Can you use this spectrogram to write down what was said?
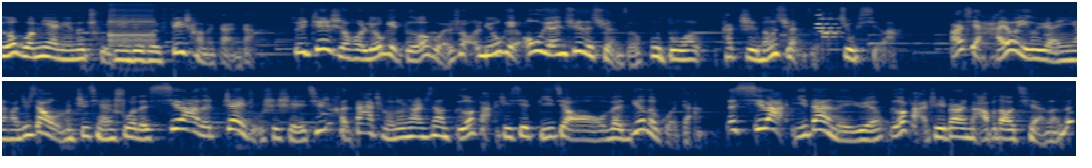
德国面临的处境就会非常的尴尬。所以这时候留给德国，说留给欧元区的选择不多了，他只能选择救希腊。而且还有一个原因哈，就像我们之前说的，希腊的债主是谁？其实很大程度上是像德法这些比较稳定的国家。那希腊一旦违约，德法这边拿不到钱了，那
